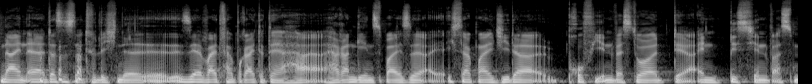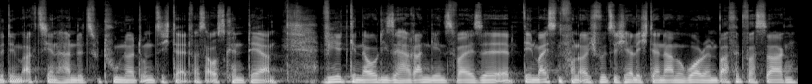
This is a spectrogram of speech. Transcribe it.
Nein, äh, das ist natürlich eine äh, sehr weit verbreitete Her Herangehensweise. Ich sag mal, jeder Profi-Investor, der ein bisschen was mit dem Aktienhandel zu tun hat und sich da etwas auskennt, der wählt genau diese Herangehensweise. Den meisten von euch wird sicherlich der Name Warren Buffett was sagen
